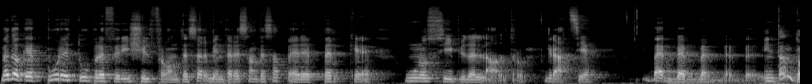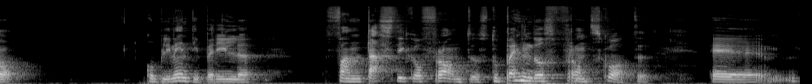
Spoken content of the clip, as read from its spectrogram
Vedo che pure tu preferisci il front e sarebbe interessante sapere perché uno sì più dell'altro. Grazie. Beh, beh, beh, beh, beh. Intanto, complimenti per il fantastico front, stupendo front squat. E... Ehm,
